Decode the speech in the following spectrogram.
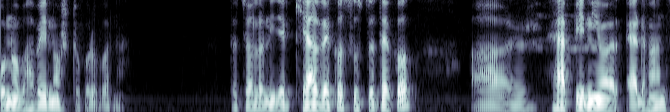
কোনোভাবেই নষ্ট করব না। তো চলো নিজের খেয়াল রেখো, সুস্থ থেকো, আর হ্যাপি নিউ ইয়ার অ্যাডভান্স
